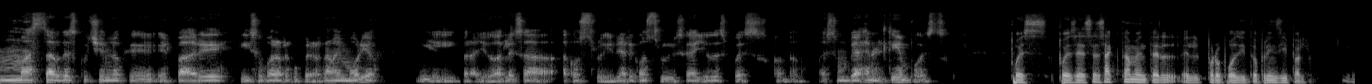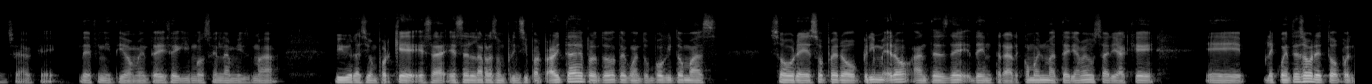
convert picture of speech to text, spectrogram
más tarde escuchen lo que el padre hizo para recuperar la memoria y, para ayudarles a, a, construir y a reconstruirse a ellos después, cuando es un viaje en el tiempo esto. Pues, pues es exactamente el, el propósito principal. O sea que definitivamente ahí seguimos en la misma vibración porque esa, esa es la razón principal. Ahorita de pronto te cuento un poquito más sobre eso, pero primero, antes de, de entrar como en materia, me gustaría que eh, le cuentes sobre todo, pues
